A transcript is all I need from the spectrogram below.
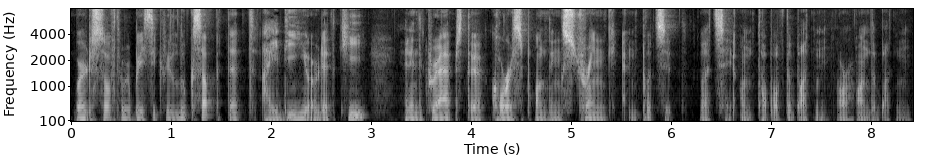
where the software basically looks up that ID or that key and it grabs the corresponding string and puts it, let's say, on top of the button or on the button.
